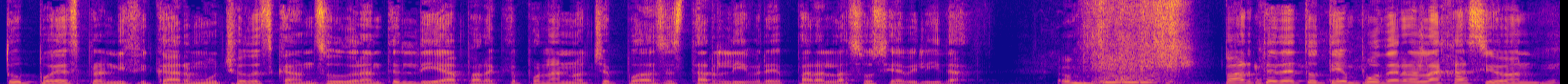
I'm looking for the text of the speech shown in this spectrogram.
Tú puedes planificar mucho descanso durante el día para que por la noche puedas estar libre para la sociabilidad. Parte de tu tiempo de relajación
